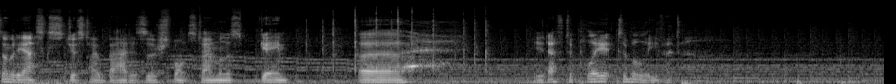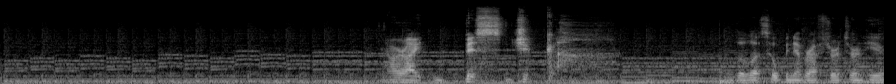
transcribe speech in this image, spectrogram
Somebody asks just how bad is the response time on this game. Uh, you'd have to play it to believe it. Alright, Bisjik. Although let's hope we never have to return here.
